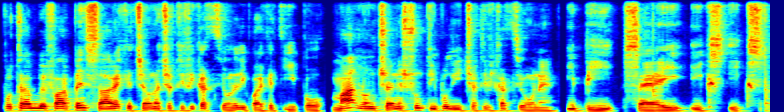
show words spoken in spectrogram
potrebbe far pensare che c'è una certificazione di qualche tipo, ma non c'è nessun tipo di certificazione IP6XX.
